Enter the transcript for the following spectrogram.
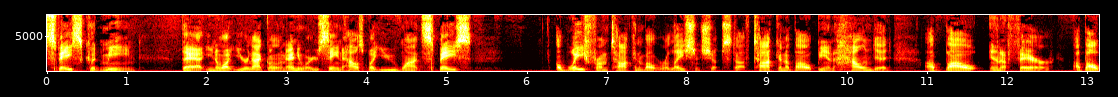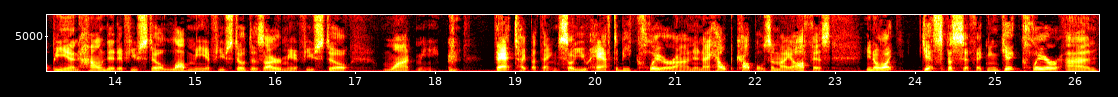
space could mean that, you know what, you're not going anywhere. You're staying in the house, but you want space away from talking about relationship stuff, talking about being hounded about an affair, about being hounded if you still love me, if you still desire me, if you still want me. that type of thing. So you have to be clear on, and I help couples in my office, you know what? Get specific and get clear on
